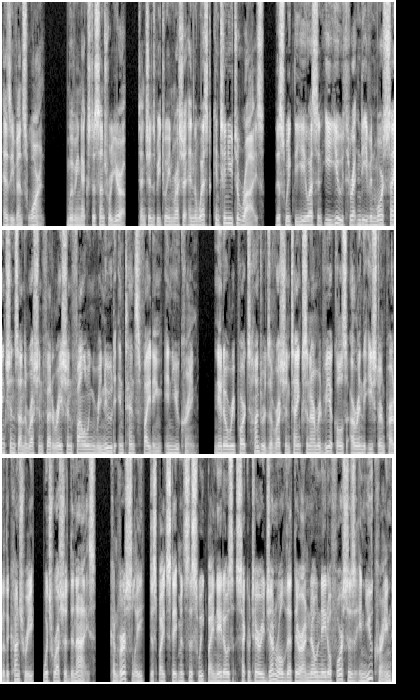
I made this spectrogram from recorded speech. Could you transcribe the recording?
as events warrant. Moving next to Central Europe, tensions between Russia and the West continue to rise. This week, the U.S. and EU threatened even more sanctions on the Russian Federation following renewed intense fighting in Ukraine. NATO reports hundreds of Russian tanks and armored vehicles are in the eastern part of the country, which Russia denies. Conversely, despite statements this week by NATO's Secretary General that there are no NATO forces in Ukraine,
